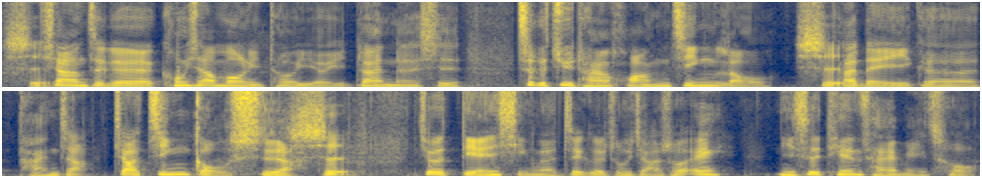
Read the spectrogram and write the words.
是像这个《空笑梦》里头有一段呢，是这个剧团黄金楼是他的一个团长叫金狗师啊，是就点醒了这个主角说：“哎，你是天才没错，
